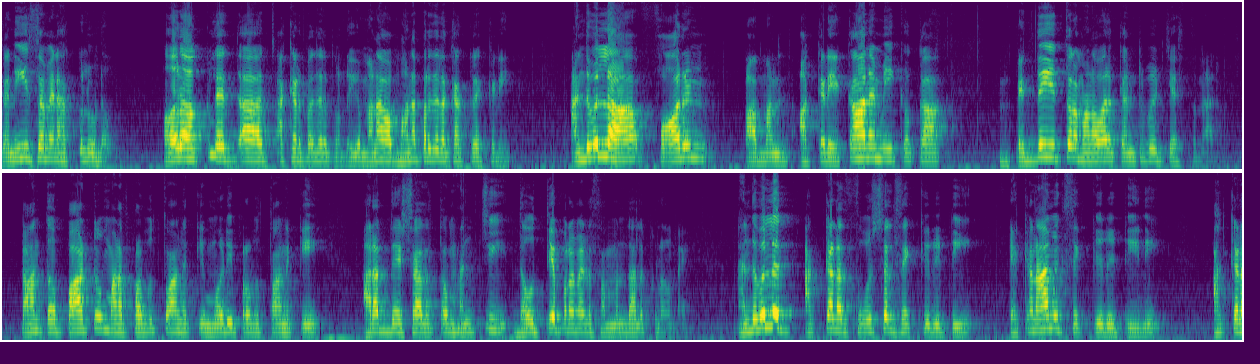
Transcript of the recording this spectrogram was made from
కనీసమైన హక్కులు ఉండవు. పౌర హక్కులే అక్కడ ప్రజలకు ఉండవు. ఇక మన మన ప్రజలకు హక్కులు ఎక్కడి? అందువల్ల ఫారిన్ మన అక్కడ ఎకానమీకి ఒక పెద్ద ఎత్తున మన వాళ్ళు కంట్రిబ్యూట్ చేస్తున్నారు. దాంతోపాటు మన ప్రభుత్వానికి మోడీ ప్రభుత్వానికి అరబ్ దేశాలతో మంచి దౌత్యపరమైన సంబంధాలు కూడా ఉన్నాయి. అందువల్ల అక్కడ సోషల్ సెక్యూరిటీ ఎకనామిక్ సెక్యూరిటీని అక్కడ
